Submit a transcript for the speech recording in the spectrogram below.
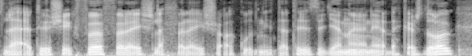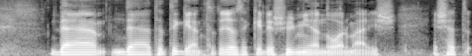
lehetőség fölfele és lefele is alkudni. Tehát ez egy ilyen nagyon érdekes dolog. De, de tehát igen, tehát hogy az a kérdés, hogy mi a normális. És hát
